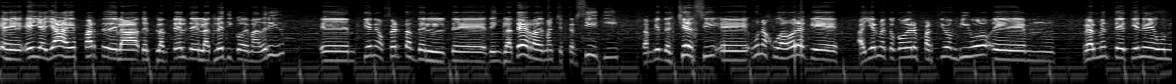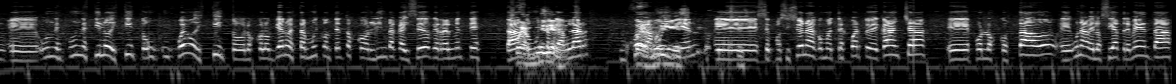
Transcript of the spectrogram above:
ella ya es parte de la, del plantel del Atlético de Madrid eh, tiene ofertas del, de, de Inglaterra, del Manchester City, también del Chelsea. eh, una jugadora que ayer me tocó ver el partido en vivo. eh, realmente tiene un, un, un estilo distinto, un, un juego distinto. Los colombianos están muy contentos con Linda Caicedo, que realmente está dando mucho que hablar. Juega, muy bien, bien, sí, se posiciona como en tres cuartos de cancha, por los costados, una velocidad tremenda,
